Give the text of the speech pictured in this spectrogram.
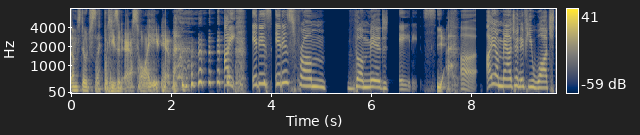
I'm still just like, but he's an asshole. I hate him. I it is it is from the mid 80s. yeah. Uh I imagine if you watched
